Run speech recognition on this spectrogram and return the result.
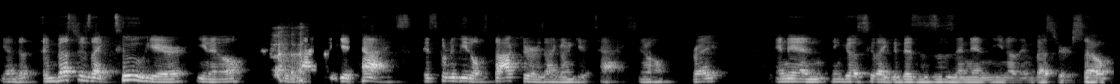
You know, the investors like Tu here, you know, is not gonna get taxed. It's gonna be those doctors that are gonna get taxed, you know, right? And then it goes to like the businesses and then you know the investors. So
